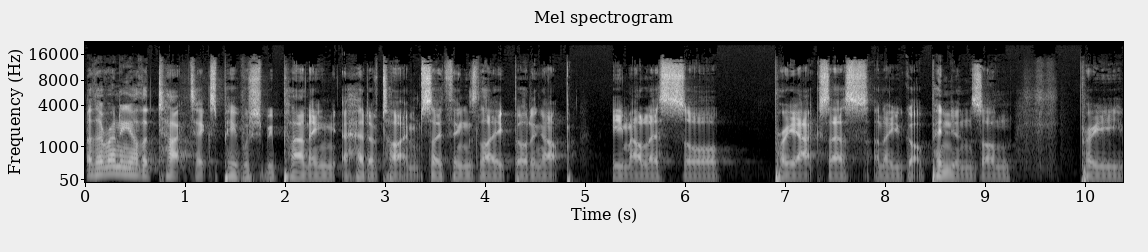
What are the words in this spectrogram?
are there any other tactics people should be planning ahead of time? So things like building up email lists or pre-access. I know you've got opinions on pre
